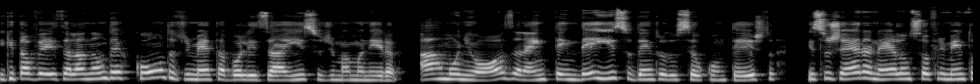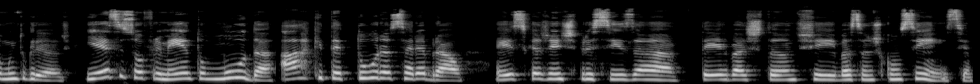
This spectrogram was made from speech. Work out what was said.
e que talvez ela não dê conta de metabolizar isso de uma maneira harmoniosa, né? entender isso dentro do seu contexto, isso gera nela um sofrimento muito grande. E esse sofrimento muda a arquitetura cerebral. É isso que a gente precisa ter bastante, bastante consciência.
